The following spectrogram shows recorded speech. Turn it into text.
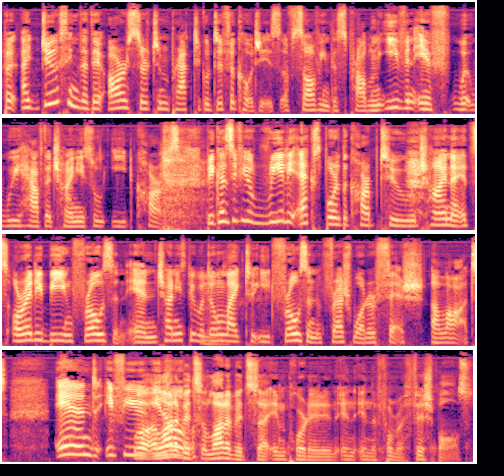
But I do think that there are certain practical difficulties of solving this problem, even if we have the Chinese who eat carps. because if you really export the carp to China, it's already being frozen, and Chinese people mm. don't like to eat frozen freshwater fish a lot. And if you, well, a you lot know, of it's a lot of it's uh, imported in, in, in, the form of fish balls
